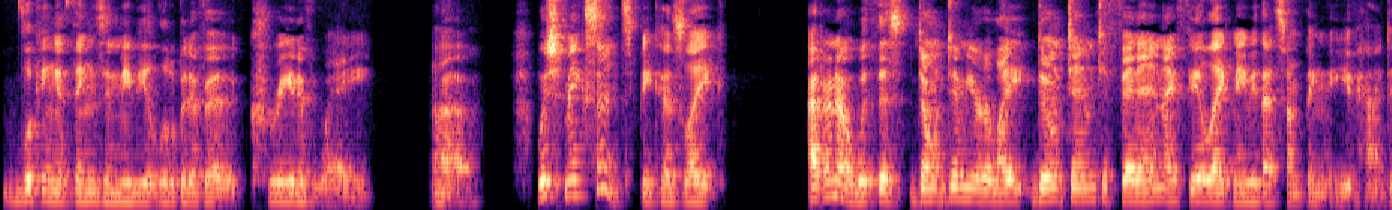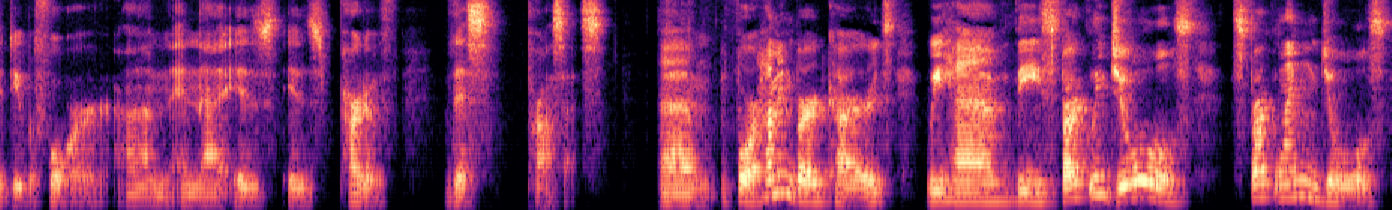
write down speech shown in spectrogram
looking at things in maybe a little bit of a creative way, uh, which makes sense because, like, I don't know, with this don't dim your light, don't dim to fit in, I feel like maybe that's something that you've had to do before, um, and that is is part of this process. Um, for hummingbird cards, we have the sparkly jewels, sparkling jewels.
